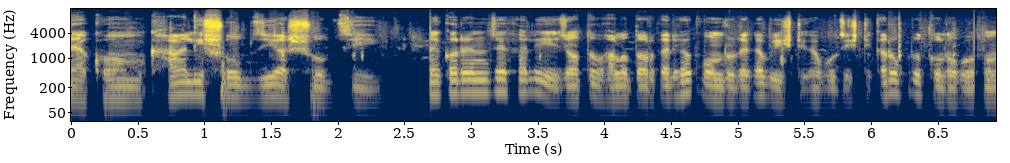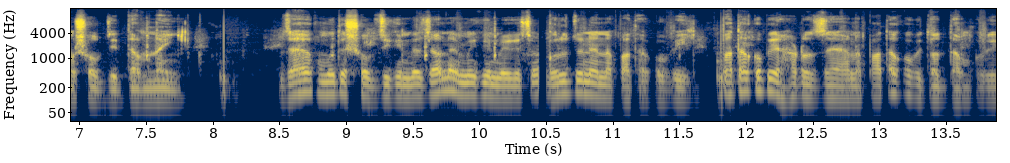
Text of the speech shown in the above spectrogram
দেখম খালি সবজি আর সবজি। মনে করেন যে খালি যত ভালো তরকারি হোক পনেরো টাকা, বিশ টাকা, পঁচিশ টাকার উপর কোনো কোনো সবজির দাম নাই। যাই হোক তো সবজি কিনতে যাও না, আমি কিনবে গেছি গরুর জন্য না পাতাকপি। পাতাকপির হাটত যায় না পাতাকপি তোর দাম করি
